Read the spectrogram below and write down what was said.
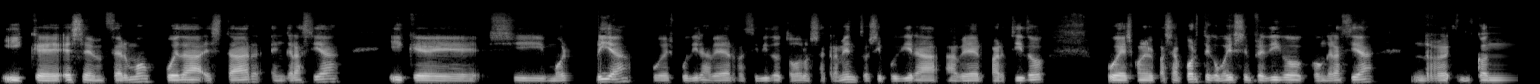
y que ese enfermo pueda estar en gracia y que si moría, pues pudiera haber recibido todos los sacramentos y pudiera haber partido pues con el pasaporte, como yo siempre digo, con gracia, con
